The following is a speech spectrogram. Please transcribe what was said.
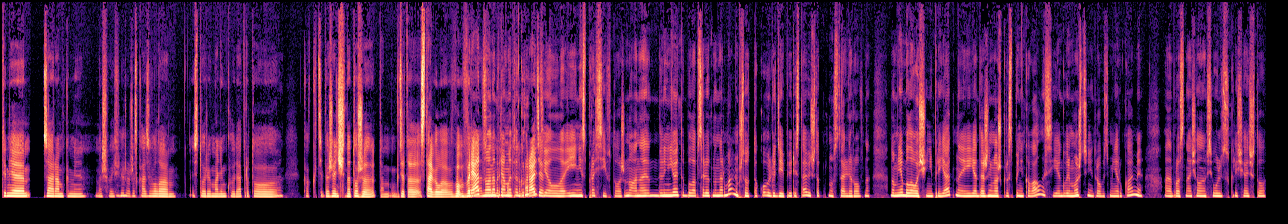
Ты мне за рамками нашего эфира mm рассказывала историю маленькую, да, про то, да как тебя женщина тоже там где-то ставила в, в ряд. Да, но она прямо это грубо параде. делала и не спросив тоже. Но она для нее это было абсолютно нормальным, что-то такого людей переставить, чтобы ну, стали ровно. Но мне было очень неприятно, и я даже немножко распаниковалась. И я говорю, можете не трогать меня руками? Она просто начала на всю улицу кричать, что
